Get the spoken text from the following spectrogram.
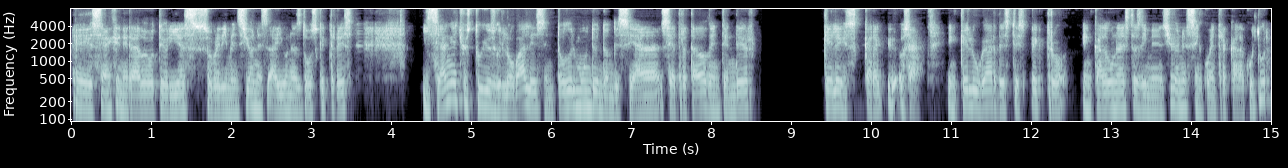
eh, se han generado teorías sobre dimensiones, hay unas dos que tres, y se han hecho estudios globales en todo el mundo en donde se ha, se ha tratado de entender qué les, o sea, en qué lugar de este espectro, en cada una de estas dimensiones se encuentra cada cultura.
